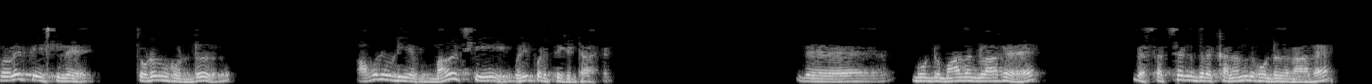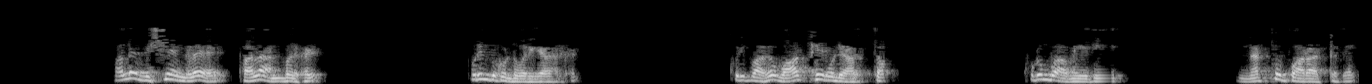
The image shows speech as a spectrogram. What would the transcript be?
தொலைபேசியில தொடர்பு கொண்டு அவருடைய மகிழ்ச்சியை வெளிப்படுத்துகின்றார்கள். இந்த மூன்று மாதங்களாக இந்த சச்சங்கத்தில் கலந்து கொண்டதுனால பல விஷயங்களை பல அன்பர்கள் புரிந்து கொண்டு வருகிறார்கள். குறிப்பாக வாழ்க்கையினுடைய அர்த்தம் குடும்ப அமைதி நட்பு பாராட்டுதல்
